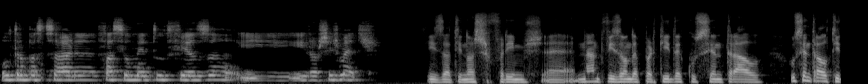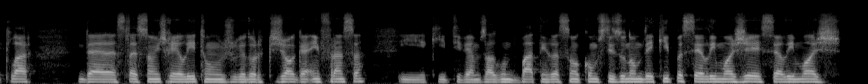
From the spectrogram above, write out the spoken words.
ultrapassar eh, facilmente o defesa e ir aos 6 metros. Exato, e nós referimos eh, na antevisão da partida que o central, o central titular da seleção israelita, um jogador que joga em França, e aqui tivemos algum debate em relação a como se diz o nome da equipa, se é Limoges, se é Limoges,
